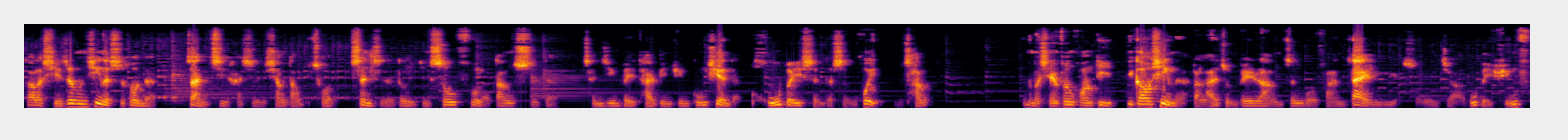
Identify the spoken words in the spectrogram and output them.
到了写这封信的时候呢，战绩还是相当不错的，甚至呢都已经收复了当时的曾经被太平军攻陷的湖北省的省会武昌。那么咸丰皇帝一高兴呢，本来准备让曾国藩代理所谓叫湖北巡抚，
